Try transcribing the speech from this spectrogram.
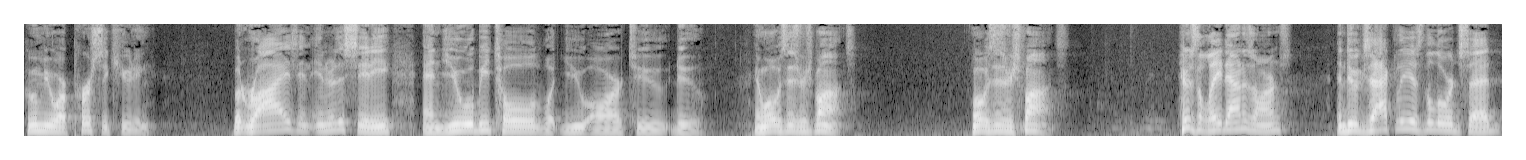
whom you are persecuting. But rise and enter the city, and you will be told what you are to do. And what was his response? What was his response? He was to lay down his arms and do exactly as the Lord said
